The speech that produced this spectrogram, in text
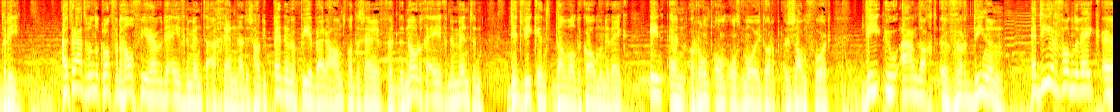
drie. Uiteraard rond de klok van half vier hebben we de evenementenagenda. Dus houd uw pen en papier bij de hand... want er zijn weer de nodige evenementen dit weekend... dan wel de komende week in en rondom ons mooie dorp Zandvoort... die uw aandacht verdienen. Het dier van de week, eh,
